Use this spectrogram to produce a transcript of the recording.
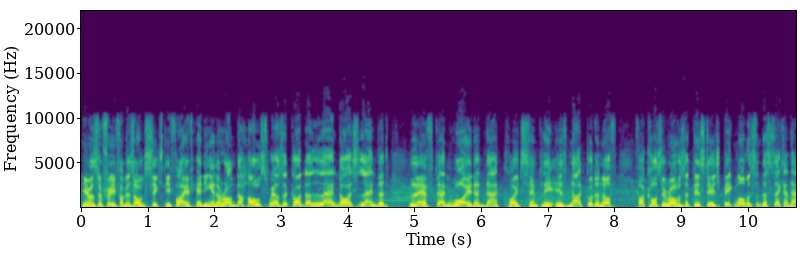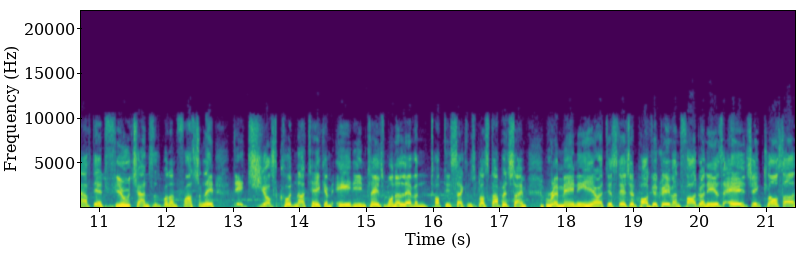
Here was the free from his own 65, heading in around the house. Where's it going to land? Oh, it's landed left and wide, and that quite simply is not good enough for Courcey Rovers at this stage. Big moments in the second half. They had few chances, but unfortunately, they just could not take him. 18 plays, 111, 30 seconds plus stoppage time remaining here at this stage in Chaoimh, and Fodraney is aging closer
